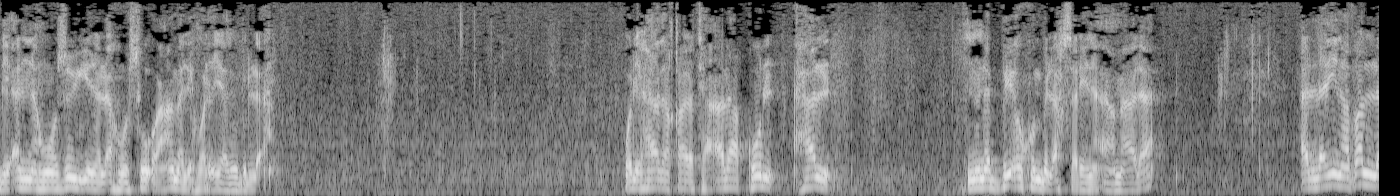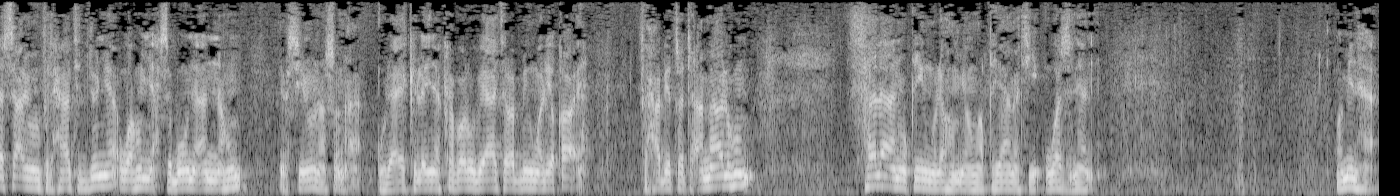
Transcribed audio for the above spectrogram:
لأنه زين له سوء عمله والعياذ بالله. ولهذا قال تعالى قل هل ننبئكم بالأخسرين أعمالا؟ الذين ضل سعيهم في الحياة الدنيا وهم يحسبون أنهم يحسنون صنعا. أولئك الذين كفروا بآيات ربهم ولقائه فحبطت أعمالهم فلا نقيم لهم يوم القيامة وزنا. ومنها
